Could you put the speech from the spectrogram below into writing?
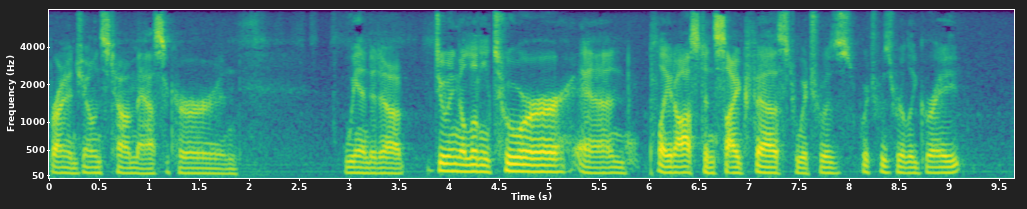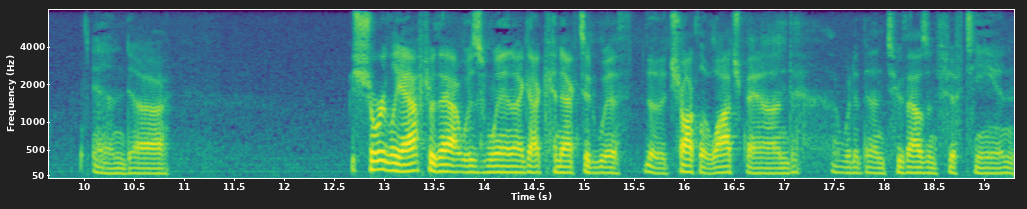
Brian Jonestown Massacre, and we ended up doing a little tour and played Austin Psych Fest, which was which was really great. And uh, shortly after that was when I got connected with the Chocolate Watch Band. That would have been 2015,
